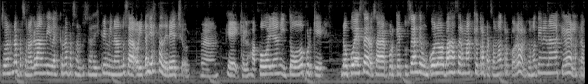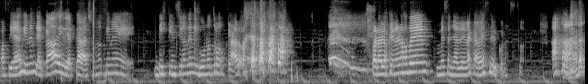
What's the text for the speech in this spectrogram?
tú, eres una persona grande y ves que una persona te está discriminando, o sea, ahorita ya está derecho que, que los apoyan y todo, porque no puede ser, o sea, porque tú seas de un color vas a ser más que otra persona de otro color, eso no tiene nada que ver, las capacidades vienen de acá y de acá, eso no tiene distinción de ningún otro, claro. Para los que no nos ven, me señalé la cabeza y el corazón. Ajá.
